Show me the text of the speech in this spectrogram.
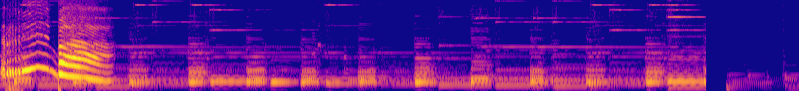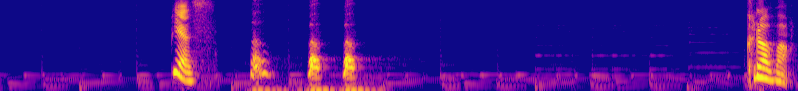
Ryba! Pies. Krowa.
